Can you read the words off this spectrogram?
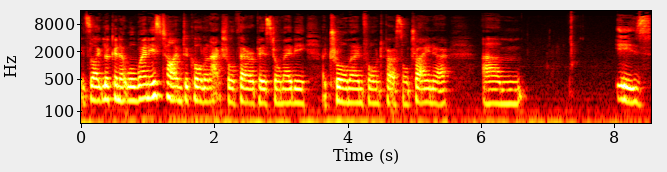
it's like looking at well when is time to call an actual therapist or maybe a trauma informed personal trainer um, is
